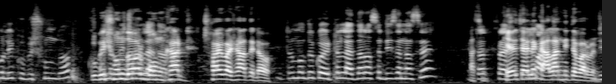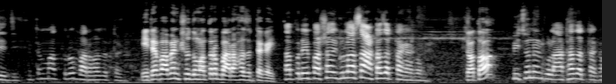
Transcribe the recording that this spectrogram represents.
বলি খুবই সুন্দর। খুবই সুন্দর পিছনে বোম ছয় বাই সাত এটাও। এটার মধ্যে কয়েকটা লেদার আছে ডিজাইন আছে। আচ্ছা কেউ চাইলে কালার নিতে পারবেন। জি জি এটা মাত্র বারো হাজার টাকা। এটা পাবেন শুধুমাত্র বারো হাজার টাকায়। তারপরে এই পাশে এগুলো আছে আট হাজার টাকা করে। কত? পিছনেরগুলো আট হাজার টাকা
